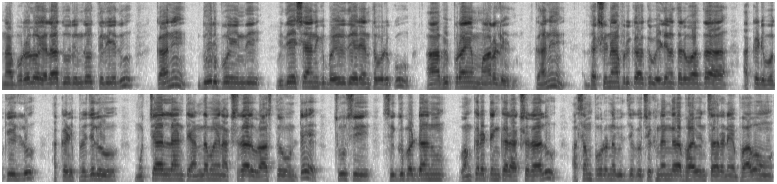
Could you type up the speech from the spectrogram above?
నా బుర్రలో ఎలా దూరిందో తెలియదు కానీ దూరిపోయింది. విదేశానికి బయలుదేరేంత వరకు ఆ అభిప్రాయం మారలేదు. కానీ దక్షిణాఫ్రికాకు వెళ్ళిన తర్వాత అక్కడి వకీళ్ళు అక్కడి ప్రజలు ముత్యాల్లాంటి అందమైన అక్షరాలు వ్రాస్తూ ఉంటే చూసి సిగ్గుపడ్డాను. వంకర టింకర అక్షరాలు అసంపూర్ణ విద్యకు చిహ్నంగా భావించాలనే భావం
